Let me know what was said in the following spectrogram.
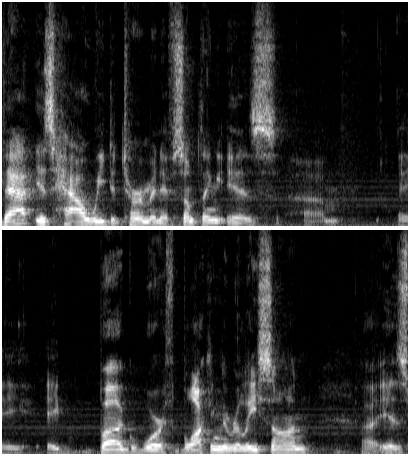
that is how we determine if something is um, a, a bug worth blocking the release on, uh, is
